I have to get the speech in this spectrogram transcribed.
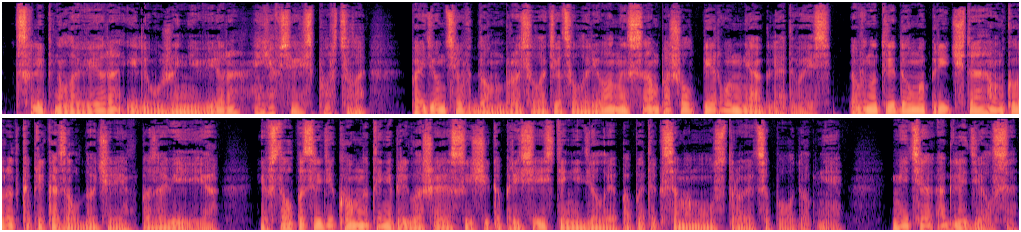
— всхлипнула Вера, или уже не Вера, «я все испортила». «Пойдемте в дом», — бросил отец Ларион и сам пошел первым, не оглядываясь. Внутри дома Причта он коротко приказал дочери «позови ее» и встал посреди комнаты, не приглашая сыщика присесть и не делая попыток самому устроиться поудобнее. Митя огляделся.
